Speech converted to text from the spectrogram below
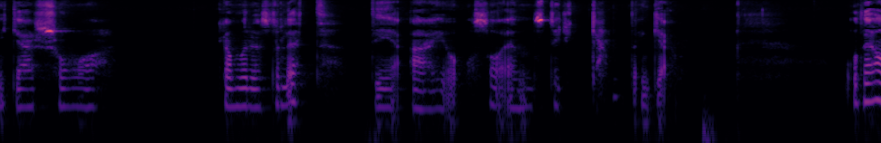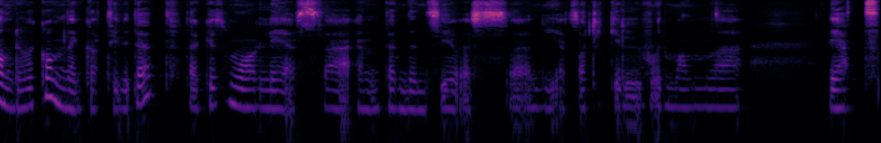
ikke er så glamorøst og lett, det er jo også en styrke, tenker jeg. Og det handler jo ikke om negativitet. Det er ikke som å lese en tendensiøs uh, nyhetsartikkel hvor man uh, vet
